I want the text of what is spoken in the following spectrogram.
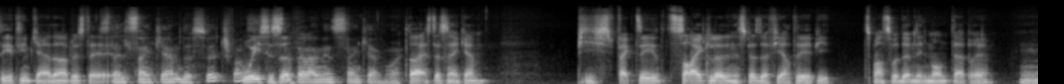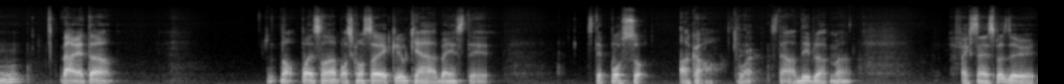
c'était Team Canada en plus. C'était C'était le cinquième de suite, je pense? Oui, c'est ça. C'était l'année du cinquième, ouais. Ouais, c'était cinquième. Puis, fait que tu sors avec là d'une espèce de fierté, puis tu penses que tu vas dominer le monde après. Mm Mais en même temps, non, pas nécessairement parce qu'on savait que Léo Carabin, c'était c'était pas ça encore. Ouais. C'était en développement. Fait que c'est une espèce de.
